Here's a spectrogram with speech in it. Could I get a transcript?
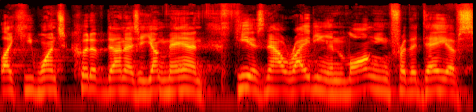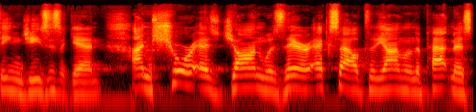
like he once could have done as a young man, he is now writing and longing for the day of seeing Jesus again. I'm sure as John was there, exiled to the island of Patmos,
